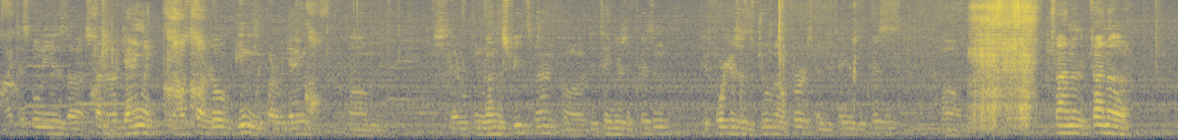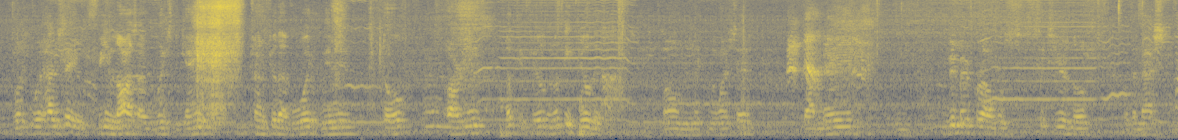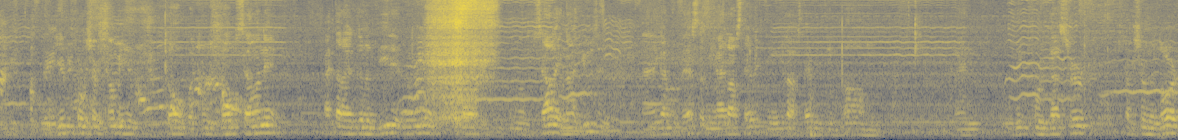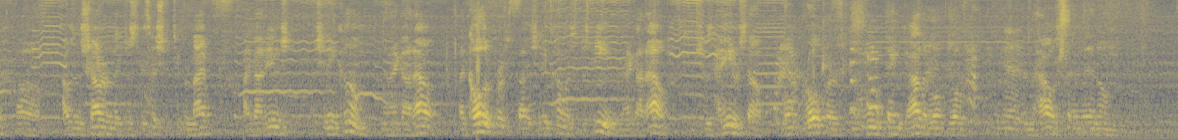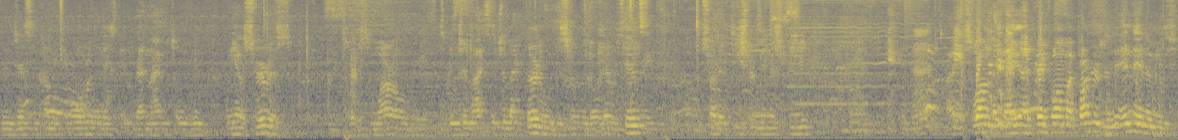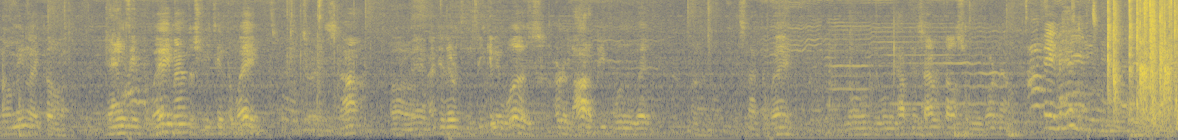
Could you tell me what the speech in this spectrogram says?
My testimony is uh, started a gang, like when I was part of being part of a gang. Um, everything around the streets, man. Uh, did 10 years in prison. Did four years as a juvenile first, and did 10 years in prison. Um, trying to, trying to, what, what, how do you say, being lost, I went to the gang, trying to fill that void, women, dope, partying, nothing filled, nothing filled it. Um, like my wife said, got married. We've been married for almost six years though. But the last, the year before we started coming here, dope, but when dope selling it, I thought I was gonna beat it, and we you know, it, not use it. And I got the best of me. I lost everything. We lost everything. Um, and the week before we got served, started serving the Lord. Uh, I was in the shower and they just they said she took her knife. I got in, she, didn't come, and I got out. I called her first, but she didn't come. I said, Christine, and I got out. She was hanging herself. The rope broke her. And thank God the rope broke in the house. And then um, then Jesse come came over the next day, that night. We told him when you have service. And tomorrow. It's been July since July 3rd, and we've been serving the Lord ever since. Um, started a T-shirt ministry. I just want, like, I, I pray for all my partners and, and enemies, you know what I mean? Like, uh, gangs ain't the way, man. The streets ain't the way. It's not. Uh, man, I did everything thinking it was. Hurt a lot of people in the way. It's not the way. You know, the only happiness I ever felt was from the Lord now. Amen.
